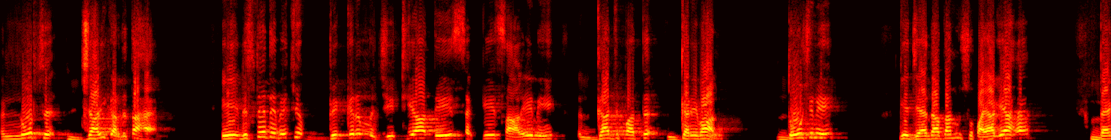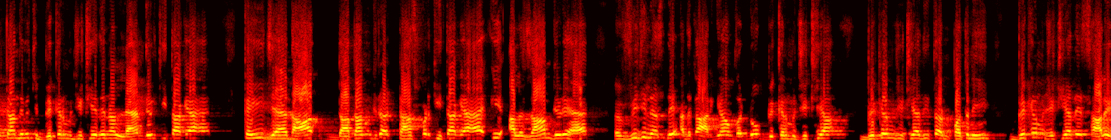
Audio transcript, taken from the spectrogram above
ਨੋਟਿਸ ਜਾਰੀ ਕਰ ਦਿੱਤਾ ਹੈ। ਇਹ ਰਿਸ਼ਤੇ ਦੇ ਵਿੱਚ ਵਿਕਰਮ ਮਜੀਠੀਆ ਦੇ ਸੱਕੇ ਸਾਲੇ ਨੇ ਗਜਪਤ ਗਰੇਵਾਲ। ਦੋਸ਼ ਨੇ ਕਿ ਜਾਇਦਾਦਾਂ ਨੂੰ ਛੁਪਾਇਆ ਗਿਆ ਹੈ। ਬੈਂਕਾਂ ਦੇ ਵਿੱਚ ਵਿਕਰਮ ਮਜੀਠੀਆ ਦੇ ਨਾਲ ਲੈਣ ਦੇਣ ਕੀਤਾ ਗਿਆ ਹੈ। ਕਈ ਜਾਇਦਾਦ ਦਾਤਾ ਨੂੰ ਜਿਹੜਾ ਟ੍ਰਾਂਸਫਰ ਕੀਤਾ ਗਿਆ ਹੈ, ਇਹ ਇਲਜ਼ਾਮ ਜਿਹੜੇ ਹੈ, ਵਿਜੀਲੈਂਸ ਦੇ ਅਧਿਕਾਰੀਆਂ ਵੱਲੋਂ ਵਿਕਰਮ ਮਜੀਠੀਆ ਵਿਕਰਮ ਮਜੀਠੀਆ ਦੀ ਧਰਮ ਪਤਨੀ, ਵਿਕਰਮ ਮਜੀਠੀਆ ਦੇ ਸਾਲੇ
